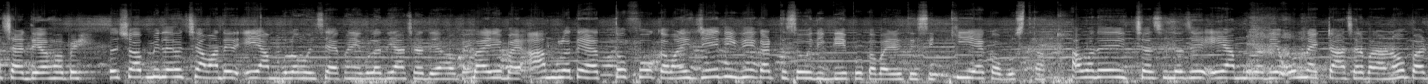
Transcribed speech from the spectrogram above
আচার দেওয়া হবে। তো সব মিলে হচ্ছে আমাদের এই আমগুলো হয়েছে। এখন এগুলো দিয়ে আচার দেওয়া হবে। বাইরে বাইরে আমগুলোতে এত পোকা মানে যে দিক দিয়ে কাটতেছে ওই দিক দিয়ে পোকা বাইরে হইতেছে কি এক অবস্থা। আমাদের ইচ্ছা ছিল যে এই আমগুলো দিয়ে অন্য একটা আচার বানানো বাট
